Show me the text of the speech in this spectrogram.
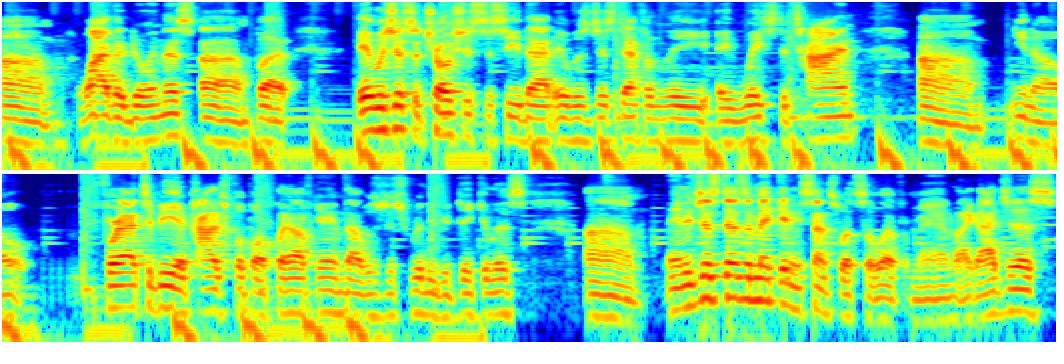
um, why they're doing this. Um, but it was just atrocious to see that. It was just definitely a waste of time. Um, you know, for that to be a college football playoff game, that was just really ridiculous. Um, and it just doesn't make any sense whatsoever, man. Like I just,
